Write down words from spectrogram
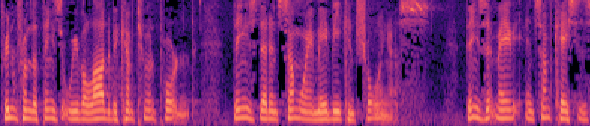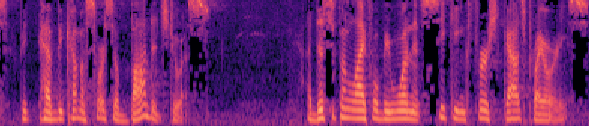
freedom from the things that we've allowed to become too important, things that in some way may be controlling us things that may, in some cases, be, have become a source of bondage to us. A disciplined life will be one that's seeking first God's priorities.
